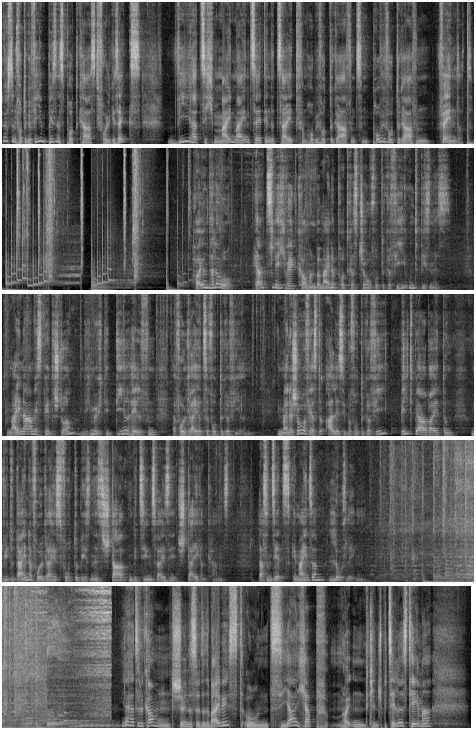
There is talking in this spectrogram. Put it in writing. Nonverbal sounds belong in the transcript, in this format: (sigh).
Du hörst den Fotografie- und Business-Podcast Folge 6. Wie hat sich mein Mindset in der Zeit vom Hobbyfotografen zum Profifotografen verändert? Hoi und hallo! Herzlich willkommen bei meiner Podcast-Show Fotografie und Business. Mein Name ist Peter Sturm und ich möchte dir helfen, erfolgreicher zu fotografieren. In meiner Show erfährst du alles über Fotografie, Bildbearbeitung und wie du dein erfolgreiches Fotobusiness starten bzw. steigern kannst. Lass uns jetzt gemeinsam loslegen. Ja, herzlich willkommen. Schön, dass du wieder dabei bist. Und ja, ich habe heute ein klein spezielleres Thema.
